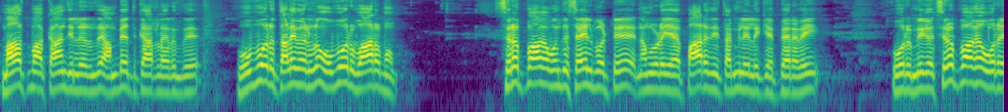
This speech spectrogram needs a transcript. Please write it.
மகாத்மா காந்தியிலேருந்து அம்பேத்கர்லேருந்து ஒவ்வொரு தலைவர்களும் ஒவ்வொரு வாரமும் சிறப்பாக வந்து செயல்பட்டு நம்மளுடைய பாரதி தமிழ் இலக்கிய பேரவை ஒரு மிக சிறப்பாக ஒரு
